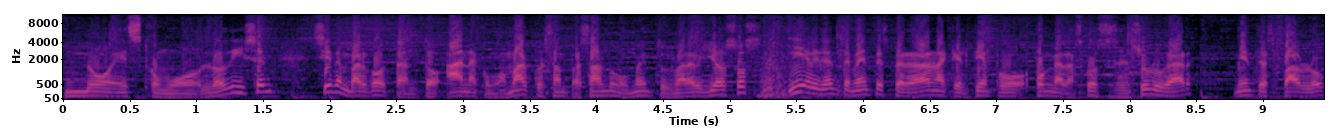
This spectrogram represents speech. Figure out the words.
no es como lo dicen. Sin embargo, tanto Ana como Marco están pasando momentos maravillosos y evidentemente esperarán a que el tiempo ponga las cosas en su lugar, mientras Pablo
